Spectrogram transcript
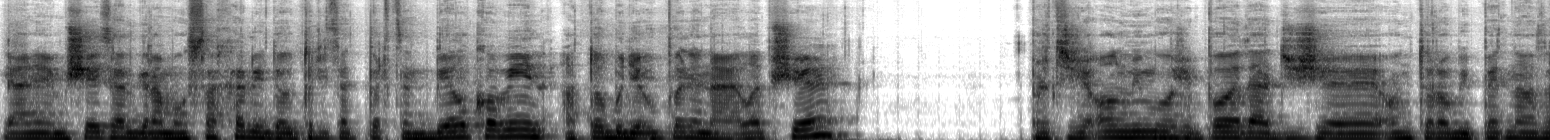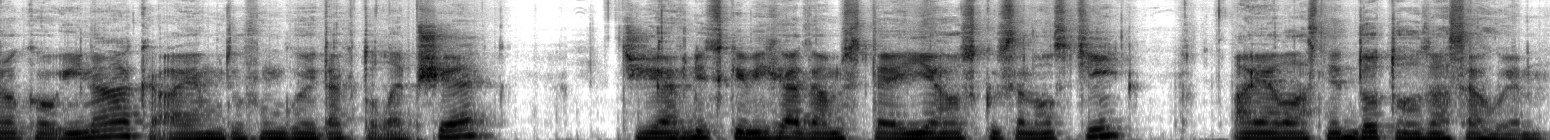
ja neviem, 60 gramov sacharidov, 30% bielkovín a to bude úplne najlepšie, pretože on mi môže povedať, že on to robí 15 rokov inak a ja mu to funguje takto lepšie. Čiže ja vždycky vychádzam z tej jeho skúsenosti a ja vlastne do toho zasahujem.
